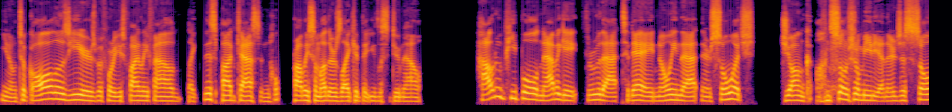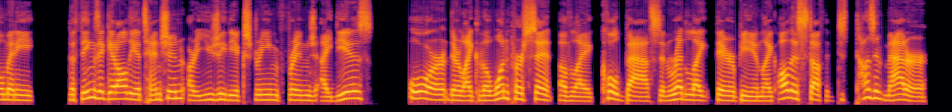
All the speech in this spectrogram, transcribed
you know took all those years before you finally found like this podcast and probably some others like it that you listen to now. How do people navigate through that today, knowing that there's so much junk on social media? There's just so many the things that get all the attention are usually the extreme fringe ideas or they're like the 1% of like cold baths and red light therapy and like all this stuff that just doesn't matter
